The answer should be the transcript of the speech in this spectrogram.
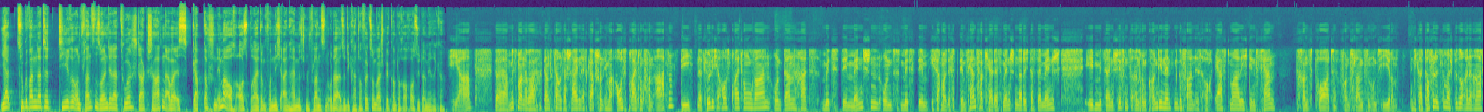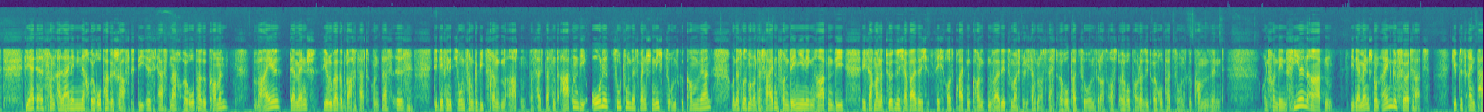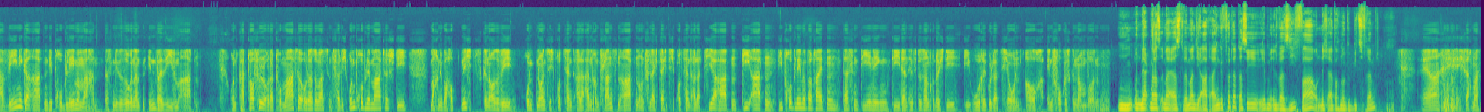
Ja, zugewanderte Tiere und Pflanzen sollen der Natur stark schaden, aber es gab doch schon immer auch Ausbreitung von nicht einheimischen Pflanzen, oder? Also die Kartoffel zum Beispiel kommt doch auch aus Südamerika. Ja, da muss man aber ganz klar unterscheiden. Es gab schon immer Ausbreitung von Arten, die natürliche Ausbreitungen waren und dann hat mit dem Menschen und mit dem, ich sag mal, des, dem Fernverkehr des Menschen, dadurch, dass der Mensch eben mit seinen Schiffen zu anderen Kontinenten gefahren ist, auch erstmalig den Ferntransport von Pflanzen und Tieren. Die Kartoffel ist zum Beispiel so eine Art, die hätte es von alleine nie nach Europa geschafft. Die ist erst nach Europa gekommen, weil der Mensch sie rübergebracht hat. Und das ist die Definition von gebietsfremden Arten. Das heißt, das sind Arten, die ohne Zutun des Menschen nicht zu uns gekommen wären. Und das muss man unterscheiden von denjenigen Arten, die, ich sag mal, natürlicherweise sich, ausbreiten konnten, weil sie zum Beispiel, ich sag mal, aus Westeuropa zu uns oder aus Osteuropa oder Südeuropa zu uns gekommen sind. Und von den vielen Arten, die der Mensch nun eingeführt hat, gibt es ein paar wenige Arten, die Probleme machen. Das sind diese sogenannten invasiven Arten. Und Kartoffel oder Tomate oder sowas sind völlig unproblematisch. Die machen überhaupt nichts, genauso wie rund 90 Prozent aller anderen Pflanzenarten und vielleicht 60 Prozent aller Tierarten. Die Arten, die Probleme bereiten, das sind diejenigen, die dann insbesondere durch die EU-Regulation auch in Fokus genommen wurden. Mhm. Und merkt man das immer erst, wenn man die Art eingeführt hat, dass sie eben invasiv war und nicht einfach nur gebietsfremd? Ja, ich sag mal,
